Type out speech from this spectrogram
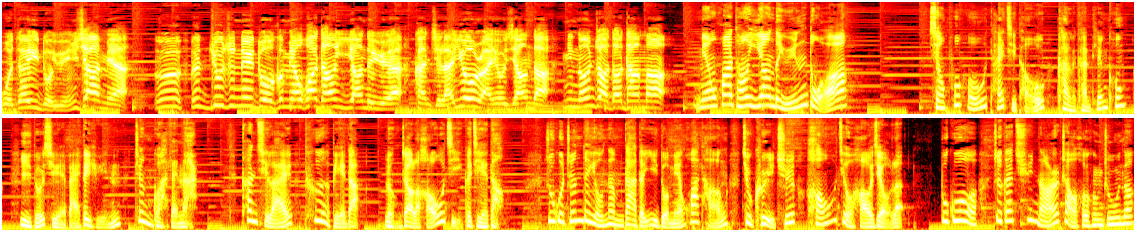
我在一朵云下面，呃，就是那朵和棉花糖一样的云，看起来又软又香的。你能找到它吗？棉花糖一样的云朵。小泼猴抬起头看了看天空，一朵雪白的云正挂在那儿，看起来特别大，笼罩了好几个街道。如果真的有那么大的一朵棉花糖，就可以吃好久好久了。不过，这该去哪儿找哼哼猪呢？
